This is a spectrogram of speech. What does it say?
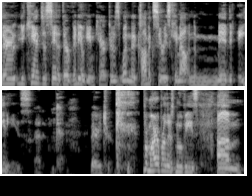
there, you can't just say that they're video game characters when the comic series came out in the mid '80s. That, okay. Very true. Super Mario Brothers movies, um,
